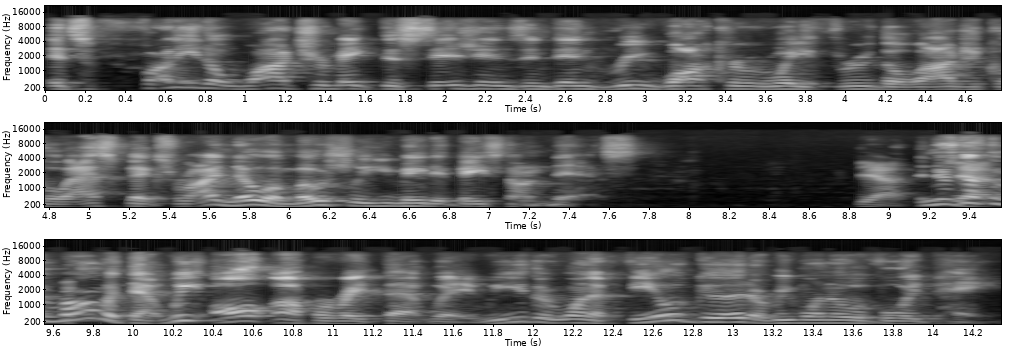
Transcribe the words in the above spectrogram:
It's funny to watch her make decisions and then re-walk her way through the logical aspects where I know emotionally you made it based on this. Yeah. And there's yeah. nothing wrong with that. We all operate that way. We either want to feel good or we want to avoid pain.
